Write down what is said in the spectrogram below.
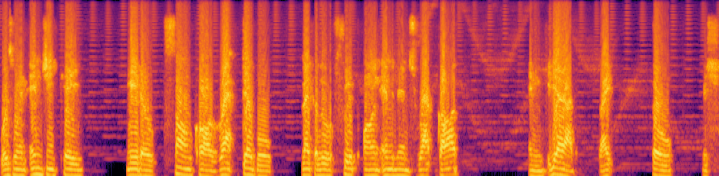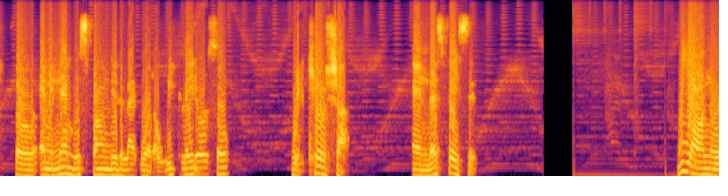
was when MGK made a song called Rap Devil, like a little flip on Eminem's Rap God, and get out of it, right? So, so Eminem responded like what a week later or so with Kill Shot, and let's face it, we all know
